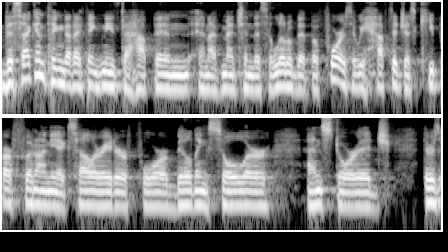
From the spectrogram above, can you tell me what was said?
The second thing that I think needs to happen, and I've mentioned this a little bit before, is that we have to just keep our foot on the accelerator for building solar and storage there's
